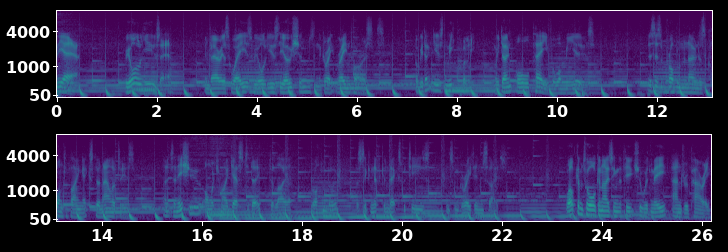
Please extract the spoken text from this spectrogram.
the air. We all use air in various ways. We all use the oceans and the great rainforests, but we don't use them equally. We don't all pay for what we use. This is a problem known as quantifying externalities, and it's an issue on which my guest today, Delilah Rothenberg, has significant expertise and some great insights. Welcome to Organising the Future with me, Andrew Parry.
